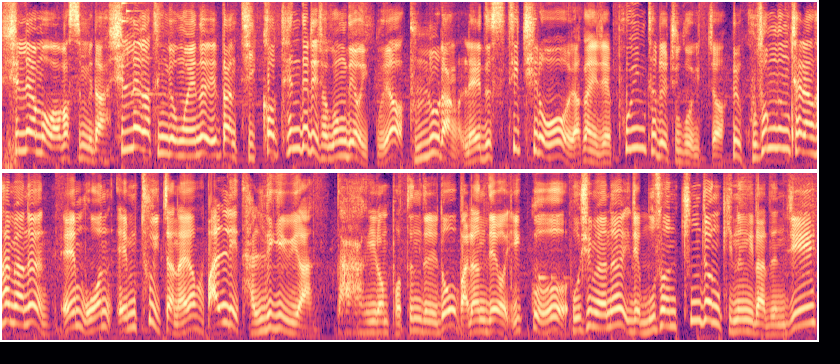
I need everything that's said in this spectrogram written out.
실내 한번 와봤습니다. 실내 같은 경우에는 일단 D컷 핸들이 적용되어 있고요. 블루랑 레드 스티치로 약간 이제 포인트를 주고 있죠. 그리고 고성능 차량 하면은 M1, M2 있잖아요. 빨리 달리기 위한 딱 이런 버튼들도 마련되어 있고 보시면은 이제 무선 충전 기능이라든지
